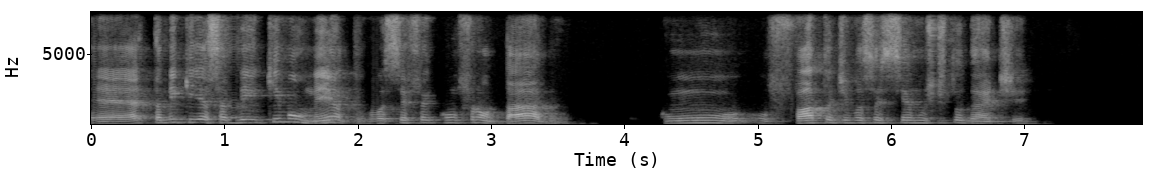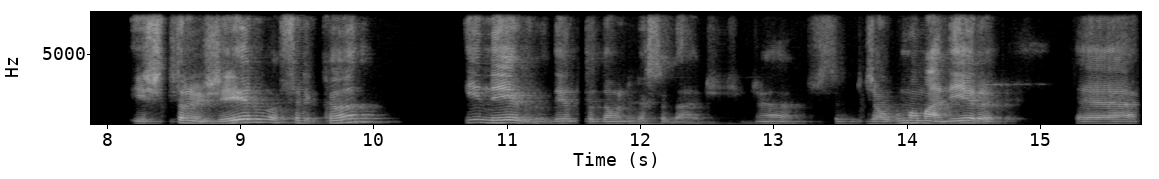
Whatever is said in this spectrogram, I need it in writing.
é, também queria saber em que momento você foi confrontado com o fato de você ser um estudante estrangeiro, africano e negro dentro da universidade. Né? De alguma maneira, é,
